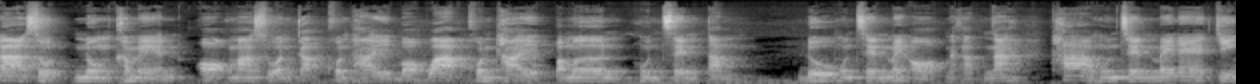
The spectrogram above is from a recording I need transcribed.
ล่าสุดหนุ่มเขมรออกมาสวนกับคนไทย บอกว่าคนไทยประเมินฮุนเซนต่ำดูฮุนเซนไม่ออกนะครับนะ ถ้าฮุนเซนไม่แน่จริง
